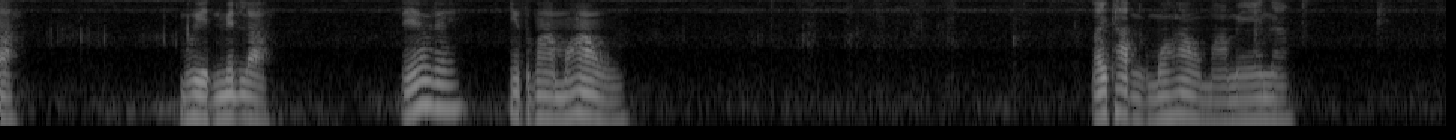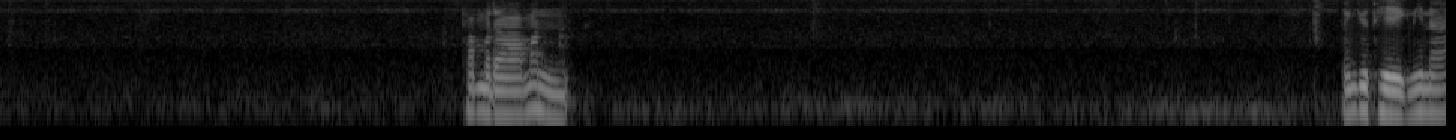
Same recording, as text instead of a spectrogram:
ล่ะบ่เห็นเม็ดล่ะแล้วเลยยังแตมาโมเห่าไล่ทันกับหมอเฮามาแม่นะธรรมดามันต้องอยู่เทกนี่นะ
